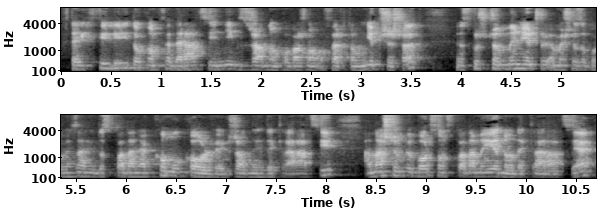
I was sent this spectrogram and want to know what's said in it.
W tej chwili do Konfederacji nikt z żadną poważną ofertą nie przyszedł, w związku z czym my nie czujemy się zobowiązani do składania komukolwiek żadnych deklaracji, a naszym wyborcom składamy jedną deklarację.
